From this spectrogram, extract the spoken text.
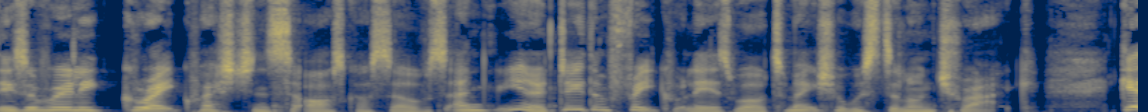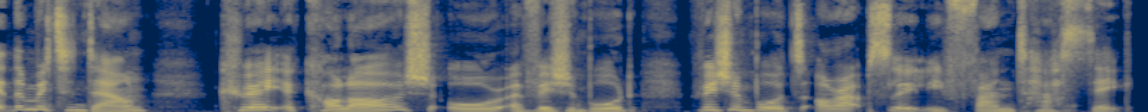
These are really great questions to ask ourselves and you know do them frequently as well to make sure we're still on track. Get them written down, create a collage or a vision board. Vision boards are absolutely fantastic.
